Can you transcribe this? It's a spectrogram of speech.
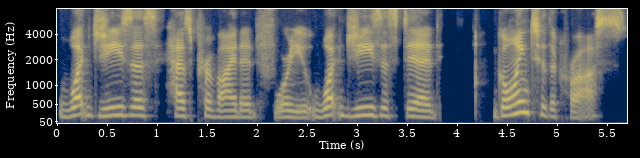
what jesus has provided for you what jesus did going to the cross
